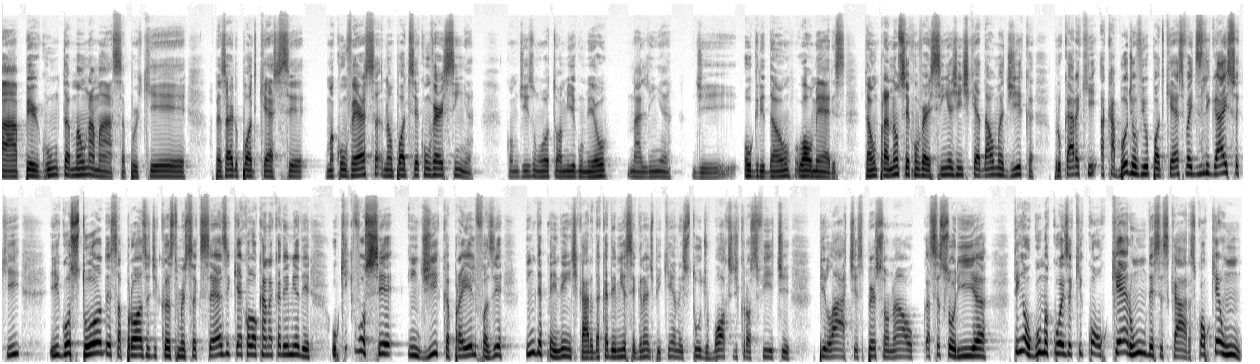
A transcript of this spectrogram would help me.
A pergunta mão na massa, porque apesar do podcast ser uma conversa, não pode ser conversinha, como diz um outro amigo meu na linha de Ogridão, o Almeres. Então, para não ser conversinha, a gente quer dar uma dica para o cara que acabou de ouvir o podcast, vai desligar isso aqui e gostou dessa prosa de Customer Success e quer colocar na academia dele. O que, que você indica para ele fazer independente, cara, da academia ser grande, pequena, estúdio, box de crossfit, pilates, personal, assessoria, tem alguma coisa que qualquer um desses caras, qualquer um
